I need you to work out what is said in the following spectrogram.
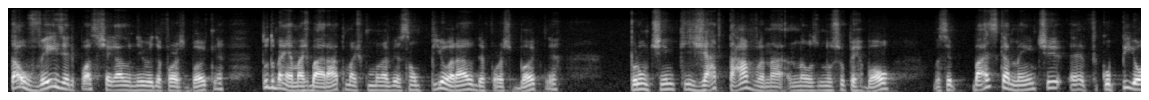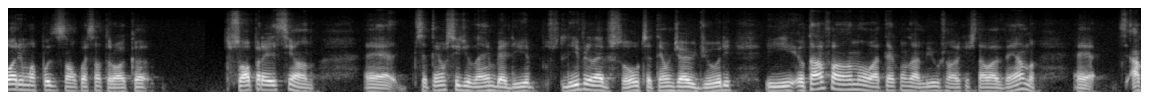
Talvez ele possa chegar no nível do DeForest Buckner. Tudo bem, é mais barato, mas por uma versão piorada do DeForest Buckner. Para um time que já estava no, no Super Bowl você basicamente é, ficou pior em uma posição com essa troca só para esse ano. É, você tem o Sid Lamb ali, livre, leve, solto, você tem o Jerry Judy, e eu tava falando até com os amigos na hora que a gente tava vendo, é, a,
